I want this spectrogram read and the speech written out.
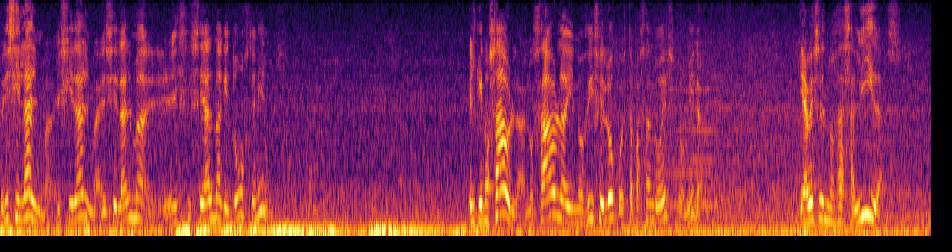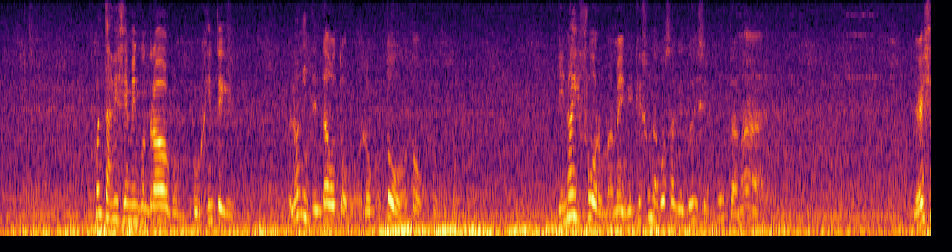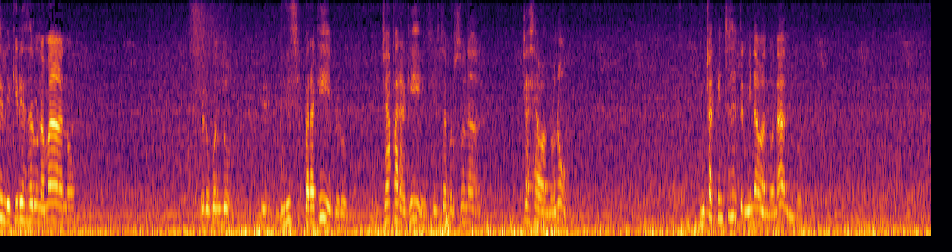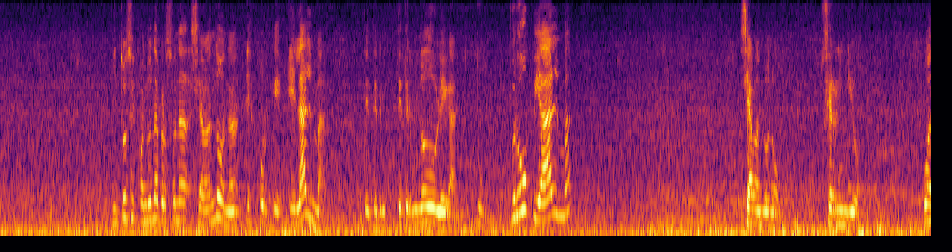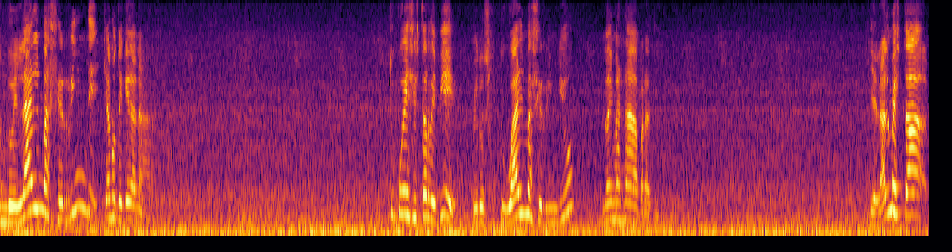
Pero es el alma, es el alma, es el alma, es ese alma que todos tenemos. El que nos habla, nos habla y nos dice, loco, está pasando esto, mira. Y a veces nos da salidas. ¿Cuántas veces me he encontrado con, gente que, lo han intentado todo, loco, todo, todo, todo? Y no hay forma, men. Es que es una cosa que tú dices, puta madre. Y a veces le quieres dar una mano. Pero cuando le dices, ¿para qué? Pero ya para qué, si esta persona ya se abandonó. Mucha gente se termina abandonando. Y entonces cuando una persona se abandona es porque el alma te, te terminó doblegando. Tu propia alma se abandonó, se rindió. Cuando el alma se rinde, ya no te queda nada. Tú puedes estar de pie, pero si tu alma se rindió, no hay más nada para ti. Y el alma está,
